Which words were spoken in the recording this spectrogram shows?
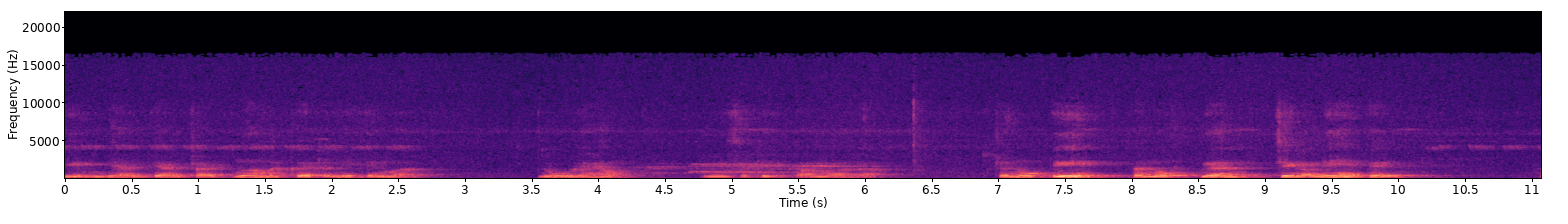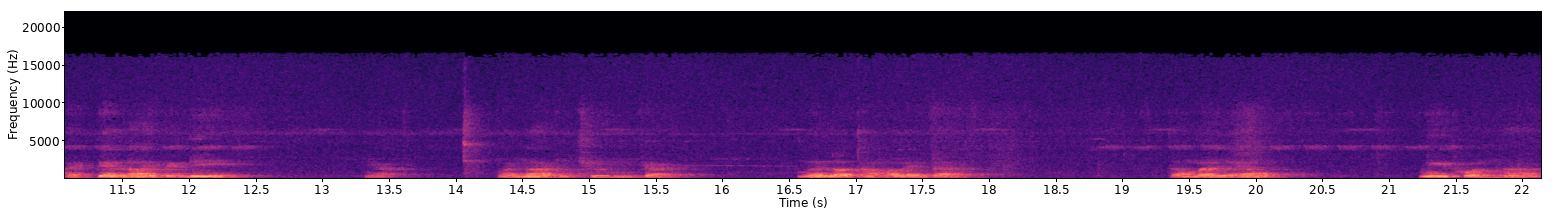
ยิ้มแย้มแจ่มใสเมื่อมันเกิดอันนี้ขึ้นมารู้แล้ว มีสติตามมาแล้วสนุกดีสนุกเปลี่ยนสิ่งเหล่านี้เป็นให้เปลี่ยนร้ายเป็นดี เนี่ยมันน่าจะชื่นใจเหมือนเราทำอะไรได้ทำมาแล้ว มีผลงาน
